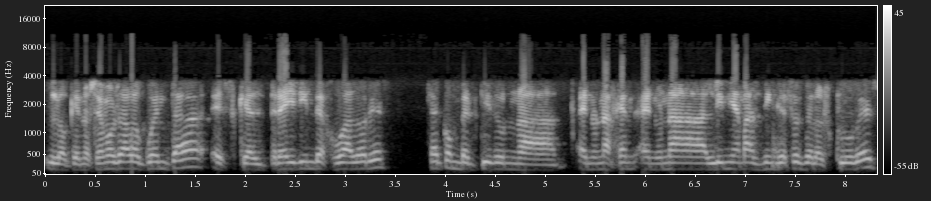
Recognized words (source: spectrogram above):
lo que nos hemos dado cuenta es que el trading de jugadores se ha convertido en una, en una, en una línea más de ingresos de los clubes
